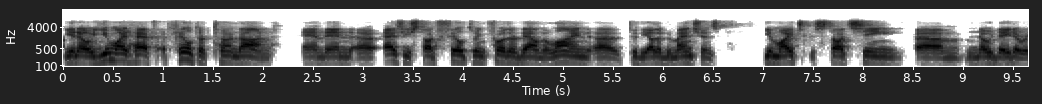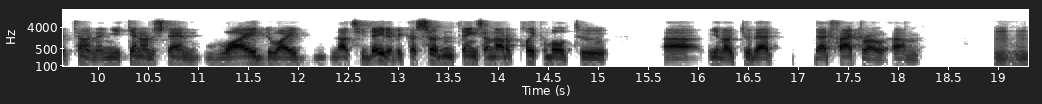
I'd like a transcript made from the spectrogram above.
you know, you might have a filter turned on, and then uh, as you start filtering further down the line uh, to the other dimensions, you might start seeing um, no data return, and you can understand why do I not see data because certain things are not applicable to, uh, you know, to that that factor. Um, Mm-hmm.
